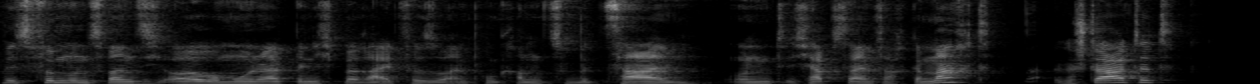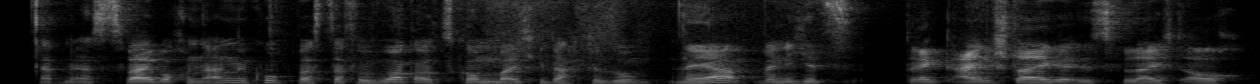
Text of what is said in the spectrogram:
bis 25 Euro im Monat bin ich bereit für so ein Programm zu bezahlen. Und ich habe es einfach gemacht, gestartet, habe mir erst zwei Wochen angeguckt, was da für Workouts kommen, weil ich gedachte so, naja, wenn ich jetzt direkt einsteige, ist vielleicht auch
